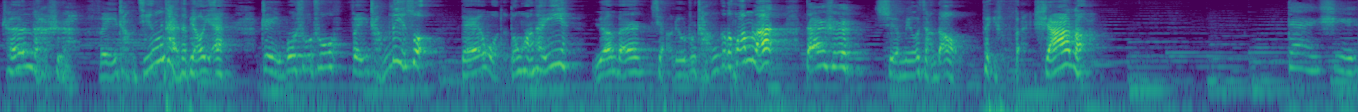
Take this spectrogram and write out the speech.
真的是非常精彩的表演，这一波输出非常利索。给我的东皇太一原本想留住长歌的花木兰，但是却没有想到被反杀了。但是。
